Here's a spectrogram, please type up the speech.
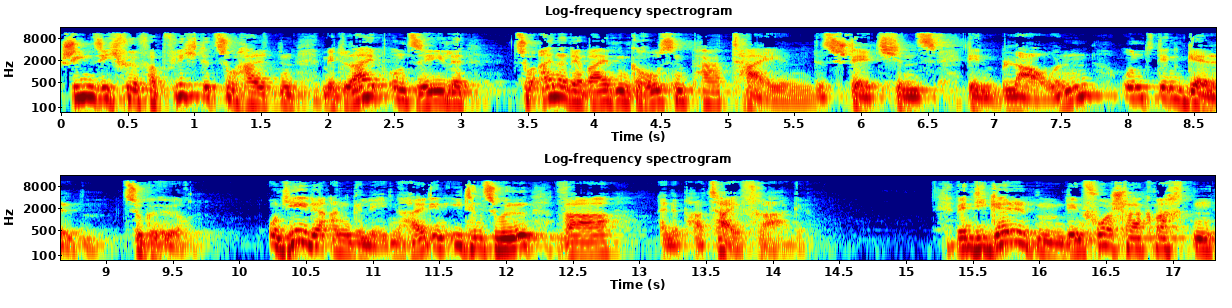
schien sich für verpflichtet zu halten, mit Leib und Seele zu einer der beiden großen Parteien des Städtchens, den blauen und den gelben, zu gehören. Und jede Angelegenheit in Eatanswill war eine Parteifrage. Wenn die Gelben den Vorschlag machten,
